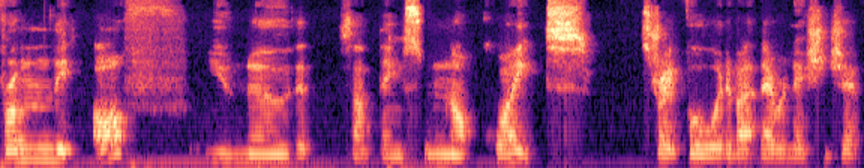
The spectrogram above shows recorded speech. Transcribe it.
from the off, you know that something's not quite straightforward about their relationship.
